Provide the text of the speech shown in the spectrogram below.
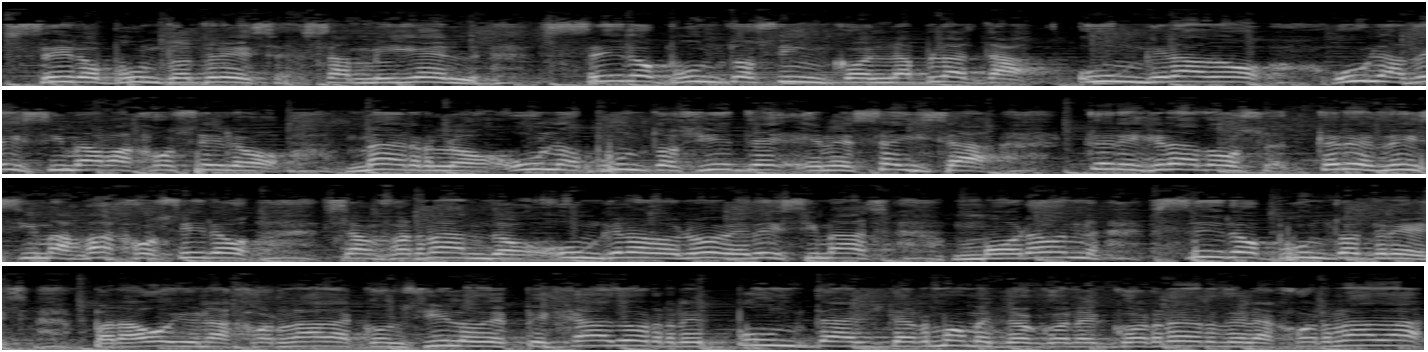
0.3, San Miguel 0.5 en La Plata, 1 grado, una décima bajo cero, Merlo 1.7 en Ezeiza, 3 grados 3 décimas bajo cero, San Fernando 1 grado 9 décimas, Morón 0.3. Para hoy una jornada con cielo despejado, el termómetro con el correr de la jornada,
